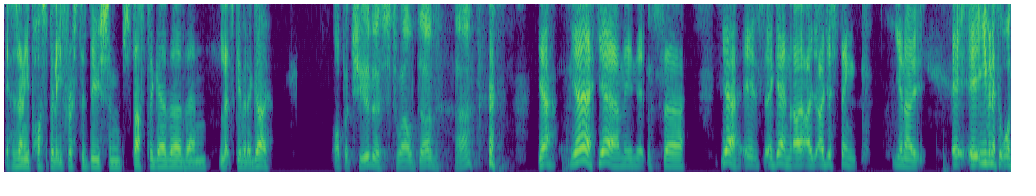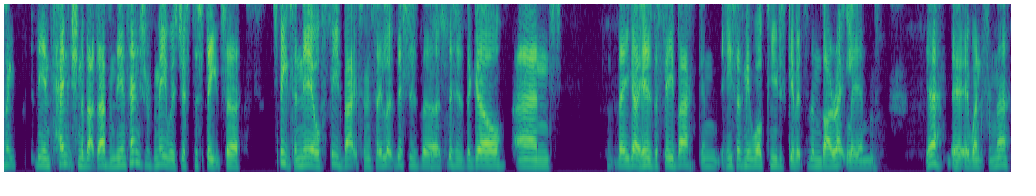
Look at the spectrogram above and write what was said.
If there's any possibility for us to do some stuff together, then let's give it a go." Opportunist, well done, huh? yeah yeah yeah i mean it's uh yeah it's again i i just think you know it, it, even if it wasn't the intention of that to happen the intention for me was just to speak to speak to neil feedback to him and say look this is the this is the girl and there you go here's the feedback and he says to me well can you just give it to them directly and yeah it, it went from there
